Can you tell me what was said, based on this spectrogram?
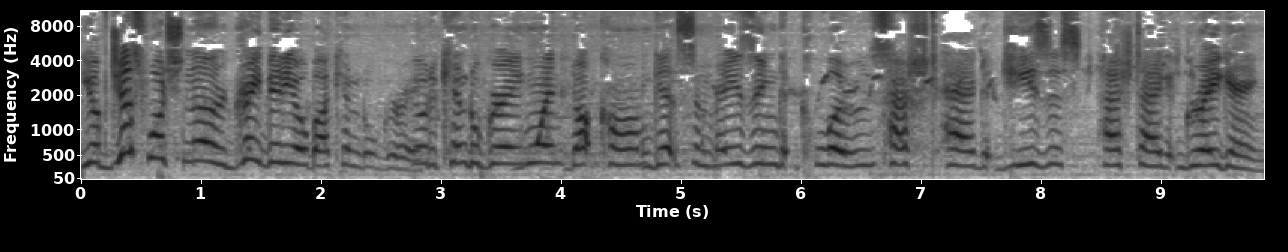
You have just watched another great video by Kendall Gray. Go to kendallgray1.com and get some amazing clothes. Hashtag Jesus. Hashtag Gray Gang.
